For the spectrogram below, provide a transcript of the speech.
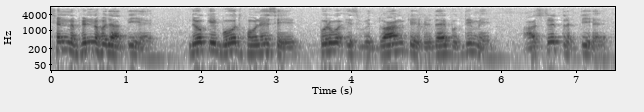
छिन्न भिन्न हो जाती है, जो कि बोध होने से पूर्व इस विद्वान के हृदय बुद्धि में आश्रित रहती है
